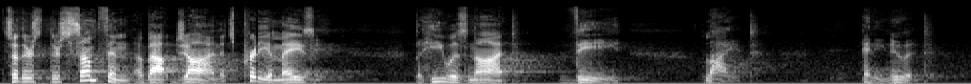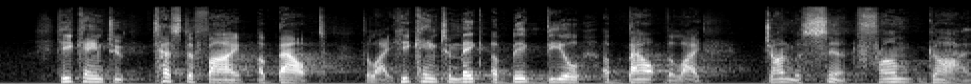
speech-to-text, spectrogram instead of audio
So there's, there's something about John that's pretty amazing. But he was not the light, and he knew it. He came to testify about the light. He came to make a big deal about the light. John was sent from God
